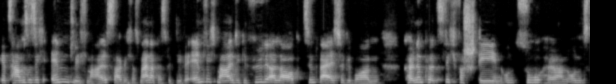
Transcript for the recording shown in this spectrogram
jetzt haben sie sich endlich mal, sage ich aus meiner Perspektive, endlich mal die Gefühle erlaubt, sind weicher geworden, können plötzlich verstehen und zuhören und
